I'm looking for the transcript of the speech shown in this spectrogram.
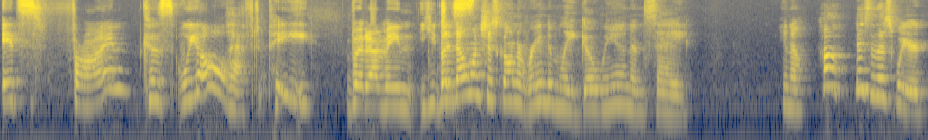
It's fine because we all have to pee. But I mean, you But just. no one's just going to randomly go in and say, you know, huh, isn't this weird?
